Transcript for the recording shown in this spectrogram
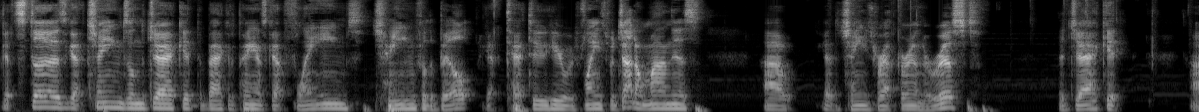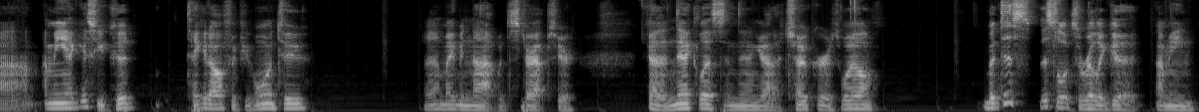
got studs, got chains on the jacket. The back of the pants got flames. Chain for the belt. Got a tattoo here with flames, which I don't mind. This uh, got the chains wrapped around the wrist. The jacket. Um, I mean, I guess you could take it off if you wanted to. Well, maybe not with the straps here. Got a necklace and then got a choker as well. But this this looks really good. I mean,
